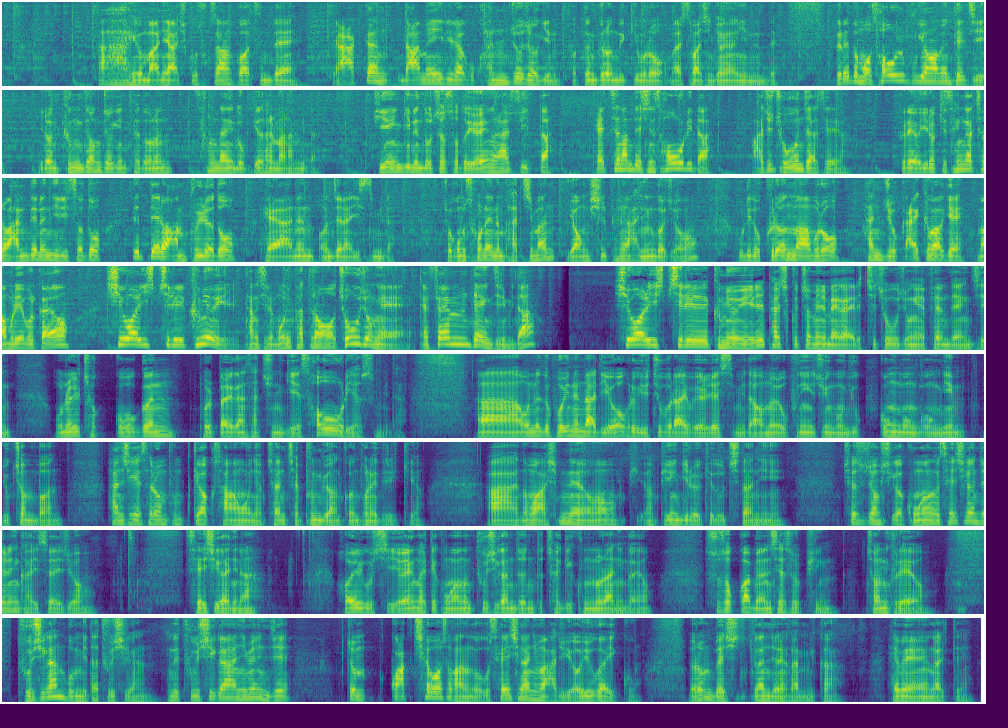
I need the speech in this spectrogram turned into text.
아, 이거 많이 아쉽고 속상할 것 같은데 약간 남의 일이라고 관조적인 어떤 그런 느낌으로 말씀하신 경향이 있는데 그래도 뭐 서울 구경하면 되지 이런 긍정적인 태도는 상당히 높게 살만합니다. 비행기는 놓쳤어도 여행을 할 수 있다. 베트남 대신 서울이다. 아주 좋은 자세예요. 그래요. 이렇게 생각처럼 안 되는 일이 있어도 뜻대로 안 풀려도 대안은 언제나 있습니다. 조금 손해는 봤지만 영 실패는 아닌 거죠. 우리도 그런 마음으로 한 주 깔끔하게 마무리해 볼까요? 10월 27일 금요일 당신의 morning 파트너 조우종의 FM 대행진입니다. 10월 27일 금요일 89.1MHz 조우종의 FM 대행진. 오늘 첫 곡은 볼빨간 사춘기의 서울이었습니다. 아, 오늘도 보이는 라디오 그리고 유튜브 라이브 열려 있습니다. 오늘 오프닝의 주인공 6000님 6000번 한식의 새로운 품격 사옹원 협찬 제품 교환권 보내드릴게요. 아, 너무 아쉽네요. 비, 비행기를 이렇게 놓치다니. 최수정 씨가 공항은 3시간 전에는 가 있어야죠. 3시간이나? 허일구 씨, 여행 갈 때 공항은 2시간 전 도착이 국룰 아닌가요? 수속과 면세 쇼핑. 전 그래요. 2시간 봅니다, 2시간. 근데 2시간이면 이제 좀 꽉 채워서 가는 거고 3시간이면 아주 여유가 있고. 여러분 몇 시간 전에 갑니까? 해외여행 갈 때.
